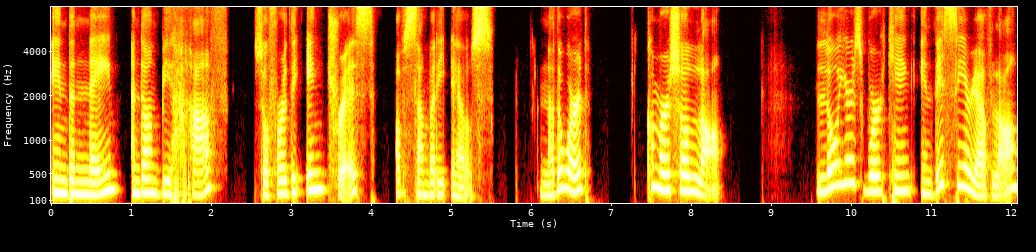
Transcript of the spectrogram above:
in the name and on behalf, so for the interest of somebody else. Another word, commercial law. Lawyers working in this area of law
